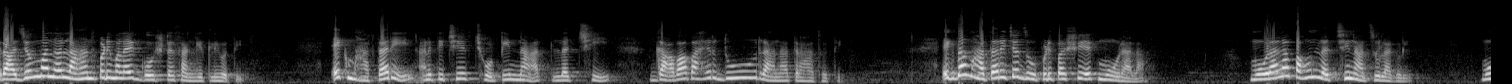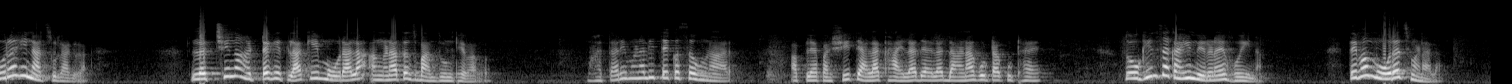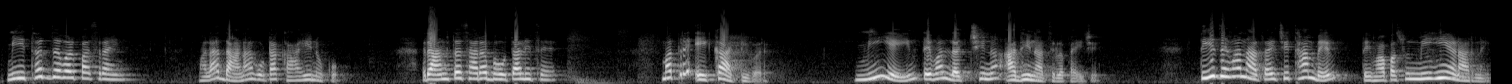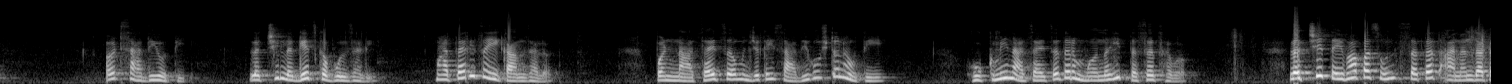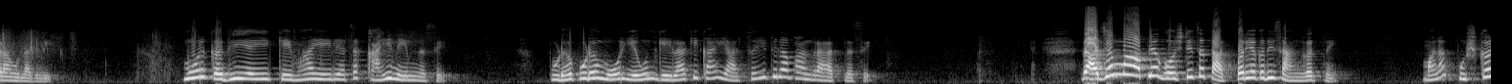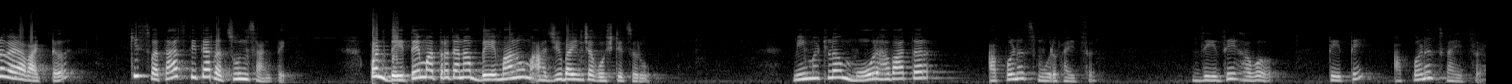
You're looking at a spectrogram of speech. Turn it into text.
राजम्मानं लहानपणी मला एक गोष्ट सांगितली होती. एक म्हातारी आणि तिची एक छोटी नात लच्छी गावाबाहेर दूर रानात राहत होती. एकदा म्हातारीच्या झोपडीपाशी एक मोर आला. मोराला पाहून लच्छी नाचू लागली. मोरही नाचू लागला. लच्छीनं हट्ट घेतला की मोराला अंगणातच बांधून ठेवावं. म्हातारी म्हणाली ते कसं होणार? आपल्यापाशी त्याला खायला द्यायला दाणा गोटा कुठं आहे? दोघींचा काही निर्णय होईना. तेव्हा मोरच म्हणाला मी इथंच जवळपास राहीन. मला दाणा गोटा काही नको. रान तर सारं भोवतालीच आहे. मात्र एका अटीवर. मी येईन तेव्हा लच्छीनं आधी नाचलं पाहिजे. ती जेव्हा नाचायची थांबेल तेव्हापासून मीही येणार नाही. अट साधी होती. लच्छी लगेच कबूल झाली. म्हातारीचंही काम झालं. पण नाचायचं म्हणजे काही साधी गोष्ट नव्हती. हुकमी नाचायचं तर मनही तसंच हवं. लच्छी तेव्हापासून सतत आनंदात राहू लागली. मोर कधी येईल केव्हा येईल याचा काही नेम नसे. पुढं पुढं मोर येऊन गेला की काय याचंही तिला भान राहत नसे. राजम्मा आपल्या गोष्टीचं तात्पर्य कधी सांगत नाही. मला पुष्कळ वेळा वाटतं की स्वतःच ती त्या रचून सांगते. पण देते मात्र त्यांना बेमालूम आजीबाईंच्या गोष्टीचं रूप. मी म्हटलं मोर हवा तर आपणच मोर व्हायचं. जे जे हवं ते ते आपणच व्हायचं.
